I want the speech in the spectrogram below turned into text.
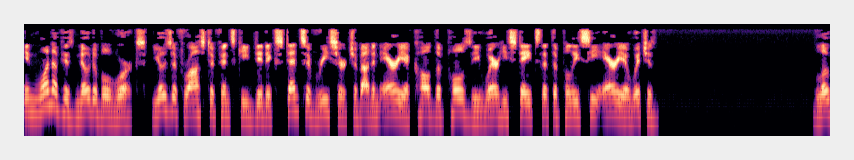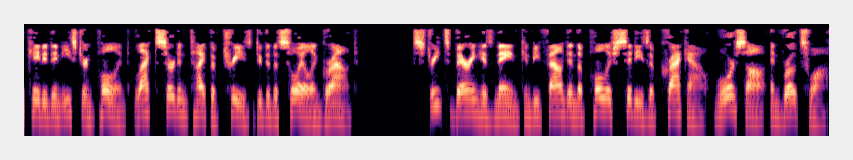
In one of his notable works, Józef Rostafiński did extensive research about an area called the Polesie where he states that the Polesie area which is located in eastern Poland, lacked certain type of trees due to the soil and ground. Streets bearing his name can be found in the Polish cities of Krakow, Warsaw, and Wrocław.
